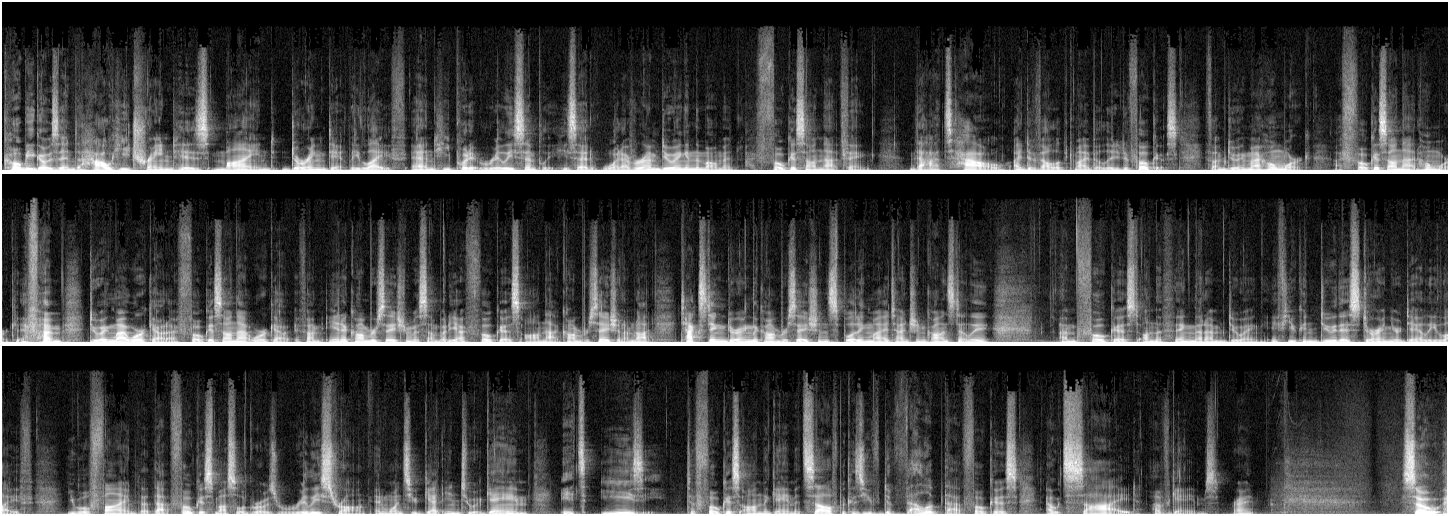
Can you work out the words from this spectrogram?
Kobe goes into how he trained his mind during daily life. And he put it really simply. He said, Whatever I'm doing in the moment, I focus on that thing. That's how I developed my ability to focus. If I'm doing my homework, I focus on that homework. If I'm doing my workout, I focus on that workout. If I'm in a conversation with somebody, I focus on that conversation. I'm not texting during the conversation, splitting my attention constantly. I'm focused on the thing that I'm doing. If you can do this during your daily life, you will find that that focus muscle grows really strong. And once you get into a game, it's easy to focus on the game itself because you've developed that focus outside of games, right? So,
